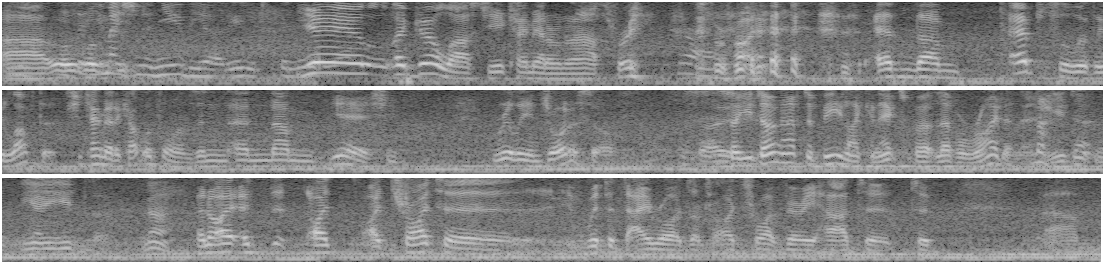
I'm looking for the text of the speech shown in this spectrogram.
You Uh, you, said- well- you mentioned a newbie earlier. You took a newbie. Yeah, a girl last year came out on an R3 Right. Right. and um, absolutely loved it. She came out a couple of times and, and um, yeah, she really enjoyed herself. So, So you don't have to be like an expert level rider then. No. You don't. You know. You no. and I, I, I try to, with the day rides, I try, I try very hard to, to um,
